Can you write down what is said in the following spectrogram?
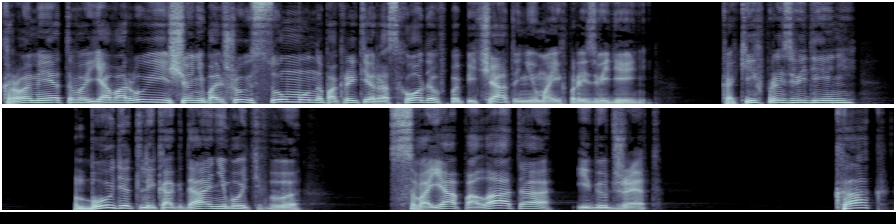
Кроме этого, я ворую еще небольшую сумму на покрытие расходов по печатанию моих произведений. Каких произведений? Будет ли когда-нибудь в «Своя палата и бюджет»? «Как?»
